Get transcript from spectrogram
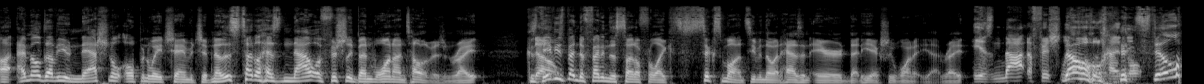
Uh, MLW National Openweight Championship. Now, this title has now officially been won on television, right? Because No. Davey's been defending this title for like six months, even though it hasn't aired that he actually won it yet, right? He is not officially No, the title. still.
